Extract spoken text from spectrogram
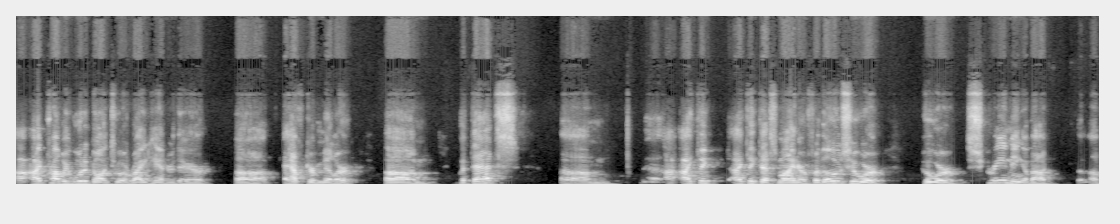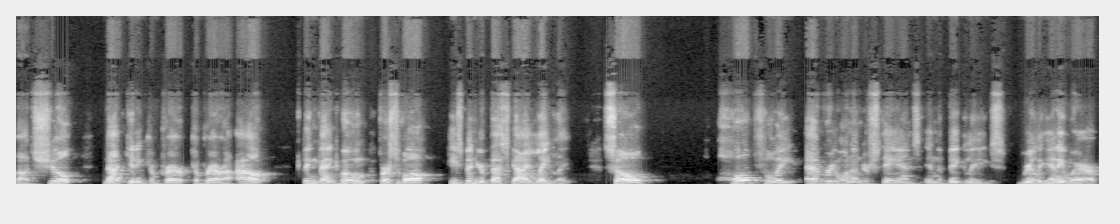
I, probably would have gone to a right hander there uh, after Miller. Um, but that's, um, I, think, I think that's minor for those who were who were screaming about about Shildt not getting Cabrera out, bing, bang, boom. First of all, he's been your best guy lately. So hopefully everyone understands in the big leagues, really anywhere,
